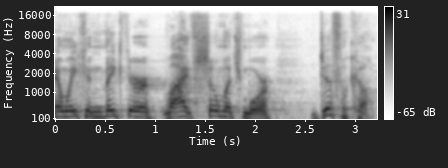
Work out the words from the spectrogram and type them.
and we can make their life so much more difficult.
